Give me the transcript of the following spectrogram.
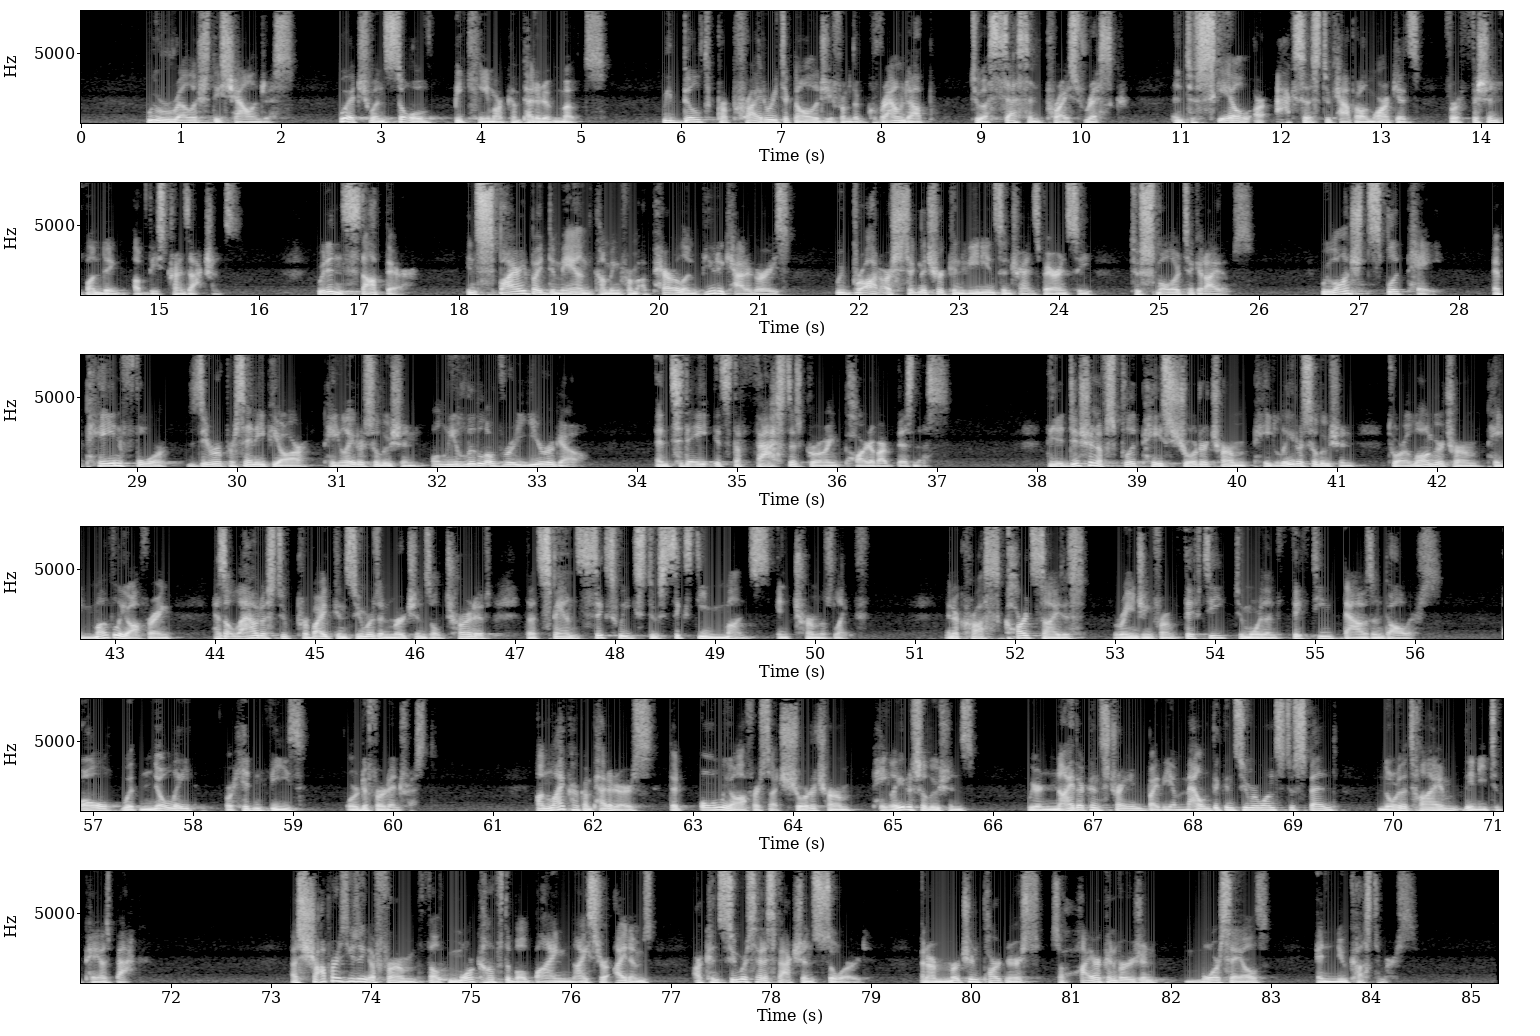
We relished these challenges, which, when solved, became our competitive moats. We built proprietary technology from the ground up to assess and price risk and to scale our access to capital markets for efficient funding of these transactions. We didn't stop there. Inspired by demand coming from apparel and beauty categories, we brought our signature convenience and transparency to smaller ticket items. We launched Split Pay, a paying for 0% APR pay later solution only a little over a year ago, and today it's the fastest growing part of our business. The addition of Split Pay's shorter term pay later solution to our longer term pay monthly offering has allowed us to provide consumers and merchants alternatives that span six weeks to 60 months in terms of length and across card sizes ranging from 50 to more than $15,000, all with no late or hidden fees or deferred interest. Unlike our competitors that only offer such shorter term pay later solutions, we are neither constrained by the amount the consumer wants to spend nor the time they need to pay us back. As shoppers using Affirm felt more comfortable buying nicer items, our consumer satisfaction soared and our merchant partners saw higher conversion, more sales, and new customers.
